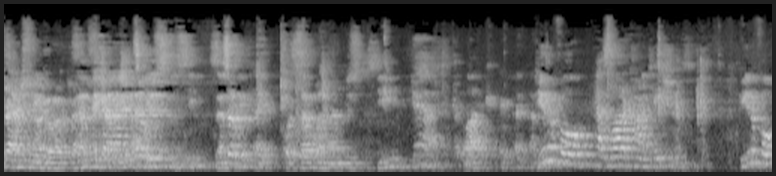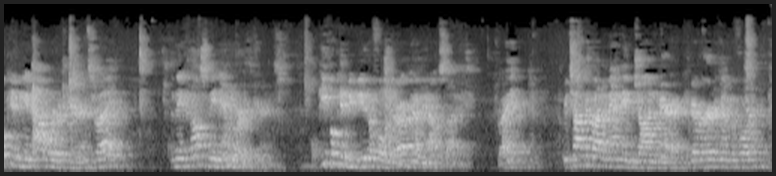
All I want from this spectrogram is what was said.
Something I'm used to see, So- something like, for someone I'm used to see, Yeah. I like. Beautiful has a lot of connotations. Beautiful can be an outward appearance, right? And they can also be an inward appearance. People can be beautiful when they're ugly on the outside, right? We talk about a man named John Merrick. Have you ever heard of him before?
